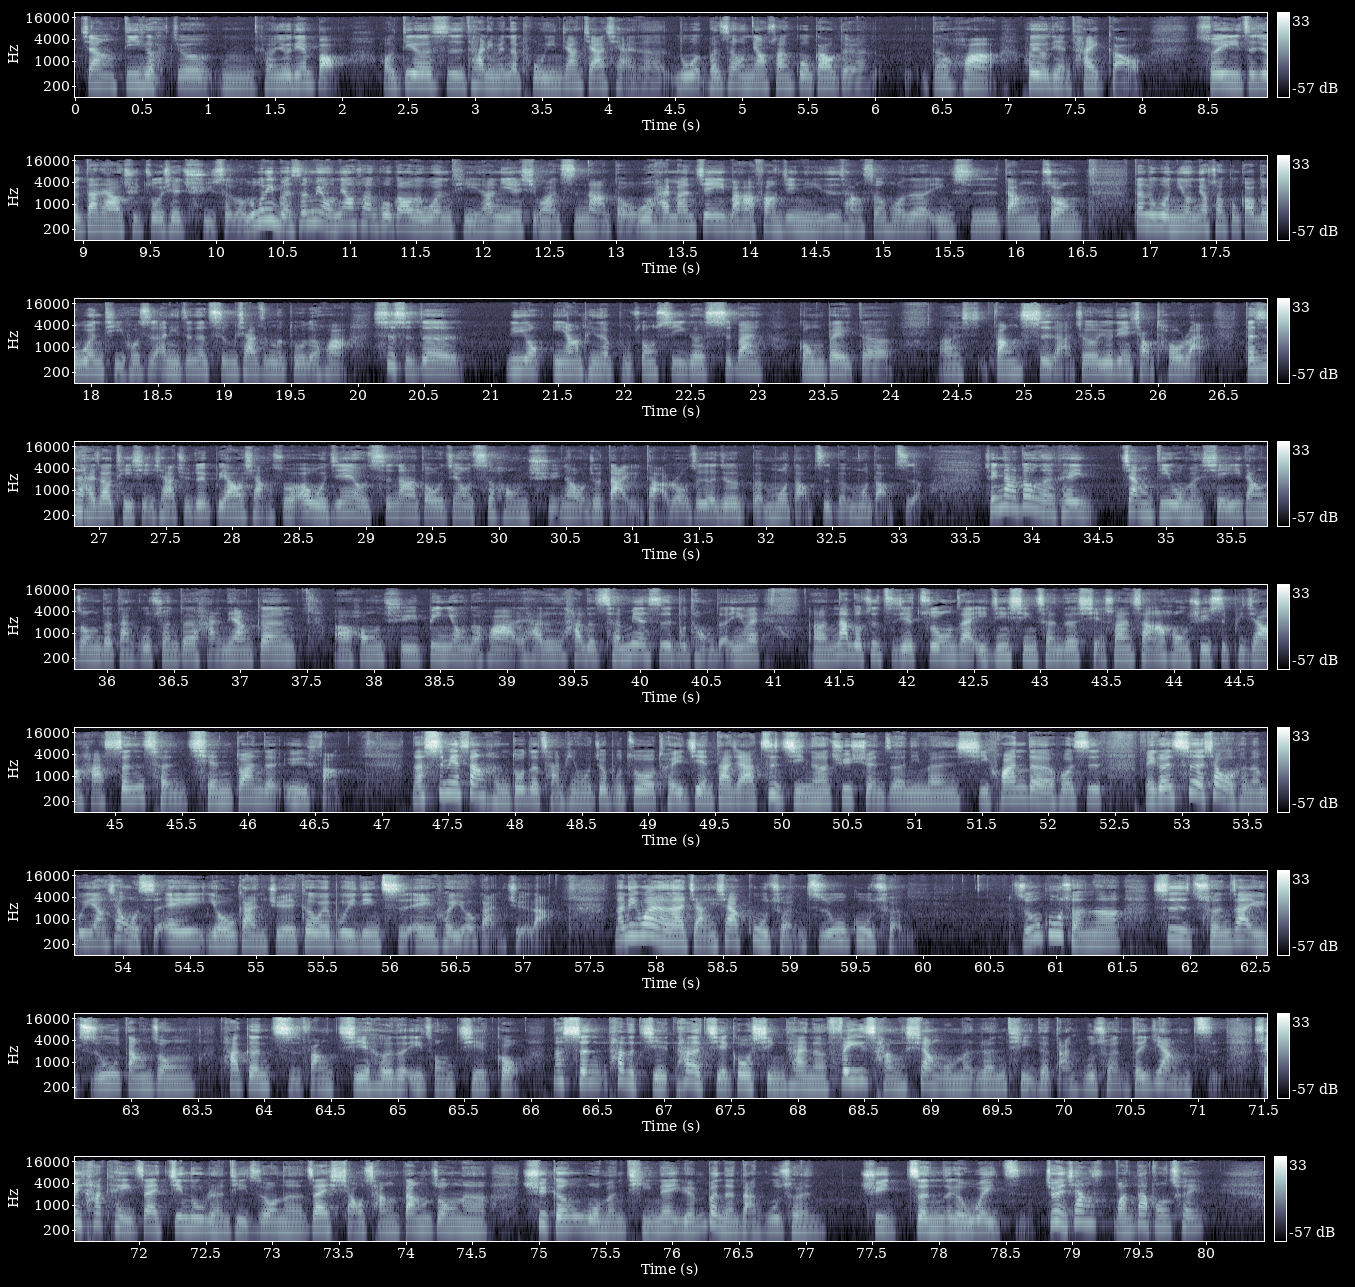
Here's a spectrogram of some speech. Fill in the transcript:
这样第一个就嗯可能有点饱，好，第二是它里面的普林这样加起来呢，如果本身有尿酸过高的人的话，会有点太高，所以这就大家要去做一些取舍了。如果你本身没有尿酸过高的问题，那你也喜欢吃纳豆，我还蛮建议把它放进你日常生活的饮食当中。但如果你有尿酸过高的问题，或是啊你真的吃不下这么多的话，适时的。利用营养品的补充是一个事半功倍的呃方式啦，就有点小偷懒，但是还是要提醒一下，绝对不要想说哦，我今天有吃纳豆，我今天有吃红曲，那我就大鱼大肉，这个就是本末倒置，本末倒置。所以纳豆呢，可以降低我们血液当中的胆固醇的含量，跟呃红曲并用的话，它的它的层面是不同的，因为呃纳豆是直接作用在已经形成的血栓上，而红曲是比较它深层前端的预防。那市面上很多的产品，我就不做推荐，大家自己呢去选择你们喜欢的，或是每个人吃的效果可能不一样。像我吃 A 有感觉，各位不一定吃 A 会有感觉啦。那另外呢，来讲一下固醇，植物固醇。植物固醇呢，是存在于植物当中，它跟脂肪结合的一种结构。那生它的结它的结构形态呢，非常像我们人体的胆固醇的样子，所以它可以在进入人体之后呢，在小肠当中呢，去跟我们体内原本的胆固醇去争这个位置，就很像玩大风吹。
